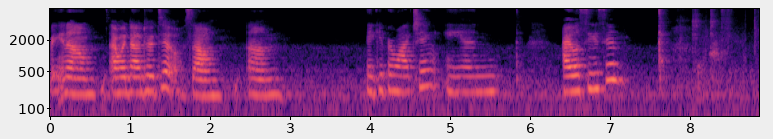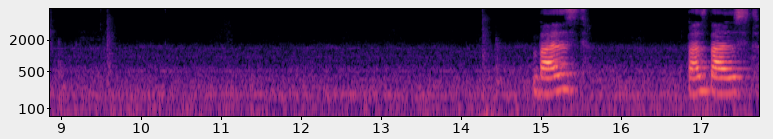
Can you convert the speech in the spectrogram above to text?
but you know, I went down to it too. So um, thank you for watching and I will see you soon. Buzzed, buzz buzzed.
